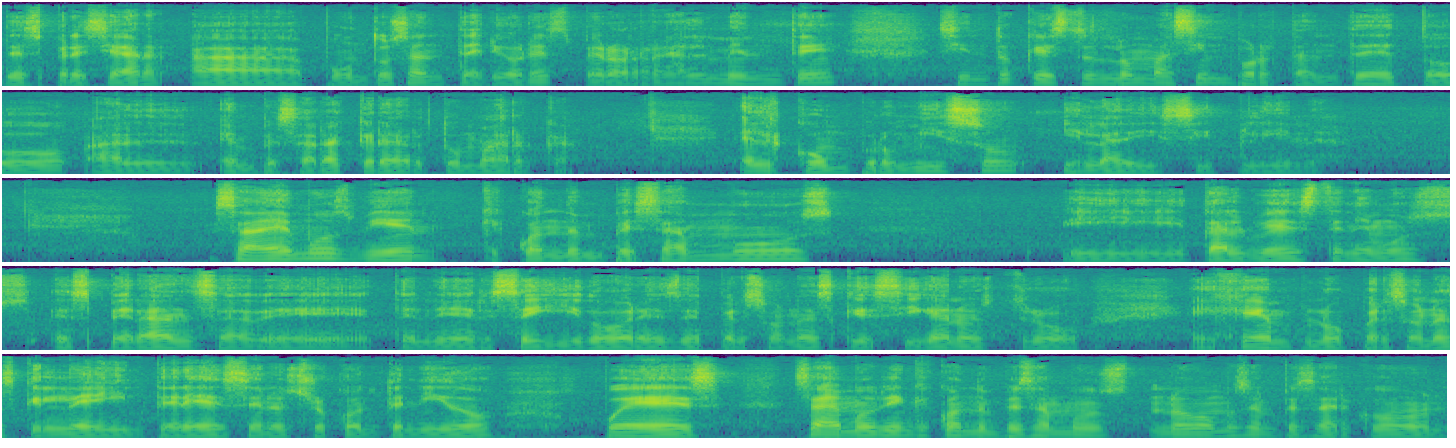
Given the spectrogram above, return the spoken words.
despreciar a puntos anteriores, pero realmente siento que esto es lo más importante de todo al empezar a crear tu marca. El compromiso y la disciplina. Sabemos bien que cuando empezamos y tal vez tenemos esperanza de tener seguidores, de personas que sigan nuestro ejemplo, personas que le interese nuestro contenido, pues sabemos bien que cuando empezamos no vamos a empezar con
